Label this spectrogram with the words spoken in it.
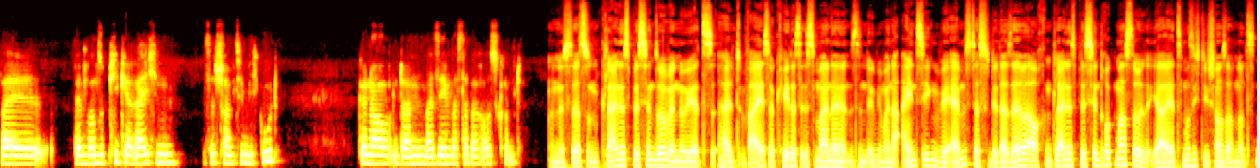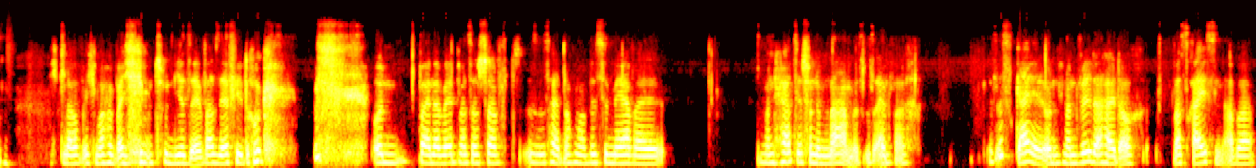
weil wenn wir unsere Peak erreichen, ist es schon ziemlich gut. Genau, und dann mal sehen, was dabei rauskommt. Und ist das so ein kleines bisschen so, wenn du jetzt halt weißt, okay, das ist meine, das sind irgendwie meine einzigen WMs, dass du dir da selber auch ein kleines bisschen Druck machst, so, ja, jetzt muss ich die Chance auch nutzen? Ich glaube, ich mache bei jedem Turnier selber sehr viel Druck. Und bei einer Weltmeisterschaft ist es halt noch mal ein bisschen mehr, weil man hört es ja schon im Namen. Es ist einfach, es ist geil und man will da halt auch was reißen, aber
